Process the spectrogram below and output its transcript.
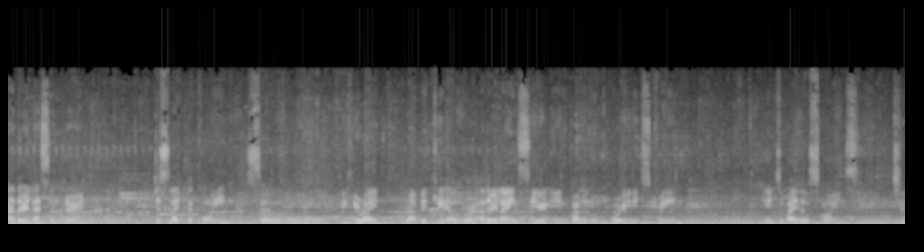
another lesson learned just like the coin. So if you ride rapid KL or other lines here in Kuala Lumpur in its train you need to buy those coins. To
